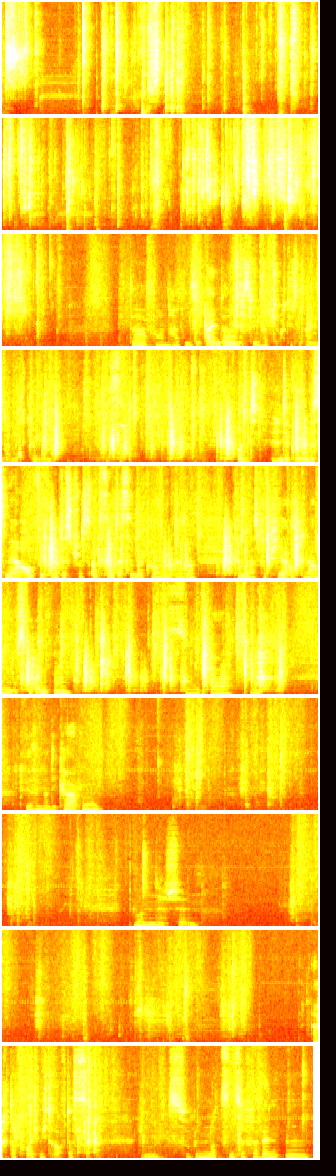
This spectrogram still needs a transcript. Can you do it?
Davon hatten sie einen da, deswegen habe ich auch diesen einen da mitgenommen. So. Und Hintergründe wissen wir ja auch, wie wir mit Distress Oxide das hinbekommen. Also kann man das Papier auch gnadenlos verwenden. Super. Hier sind dann die Karten. Wunderschön. Ach, da freue ich mich drauf, das hm, zu benutzen, zu verwenden.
